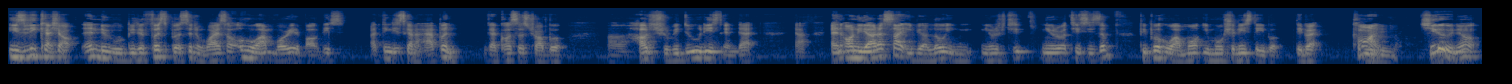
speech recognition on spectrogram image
easily catch up, and they will be the first person to wise out. Oh, I'm worried about this. I think this is gonna happen. That causes trouble. Uh, how should we do this and that? Yeah. And on the other side, if you are low in neuroticism, people who are more emotionally stable, they be like, "Come on, Mhm. chill, you know,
